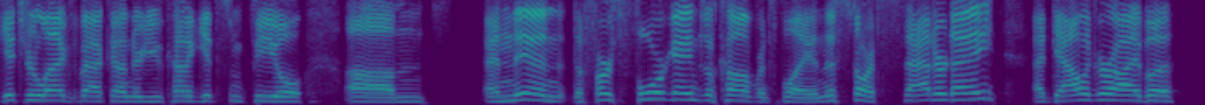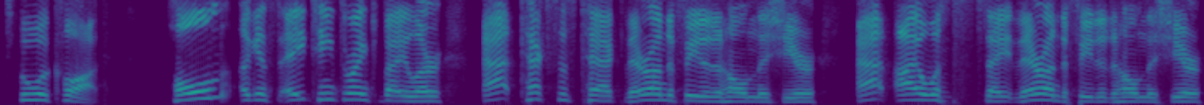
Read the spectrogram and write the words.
Get your legs back under you, kind of get some feel. Um, and then the first four games of conference play, and this starts Saturday at Gallagher Iba, two o'clock. Home against 18th ranked Baylor at Texas Tech. They're undefeated at home this year at Iowa State. They're undefeated at home this year,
